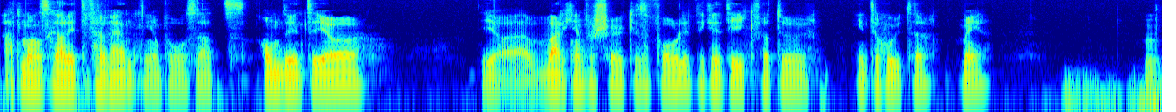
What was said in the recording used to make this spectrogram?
att man ska ha lite förväntningar på sig att om du inte gör, gör varken försöker så får du lite kritik för att du inte skjuter mer. Mm.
